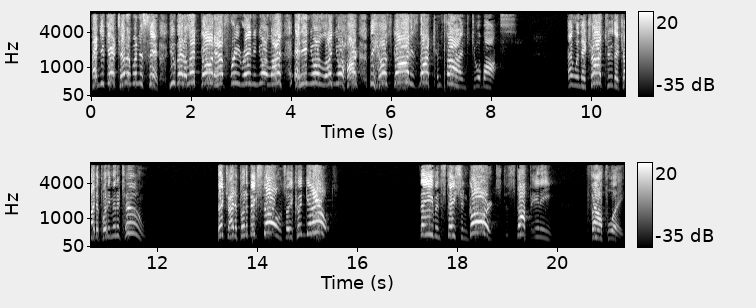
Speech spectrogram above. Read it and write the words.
And you can't tell him when to sit. You better let God have free rein in your life and in your, in your heart because God is not confined to a box. And when they tried to, they tried to put him in a tomb. They tried to put a big stone so he couldn't get out. They even stationed guards to stop any foul play.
